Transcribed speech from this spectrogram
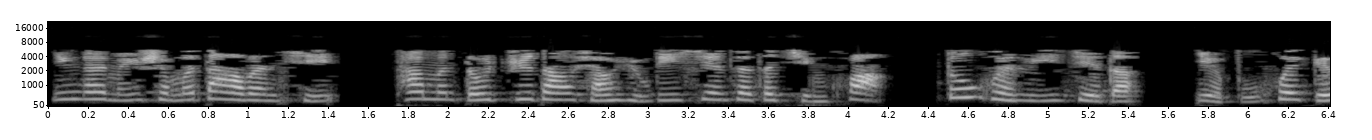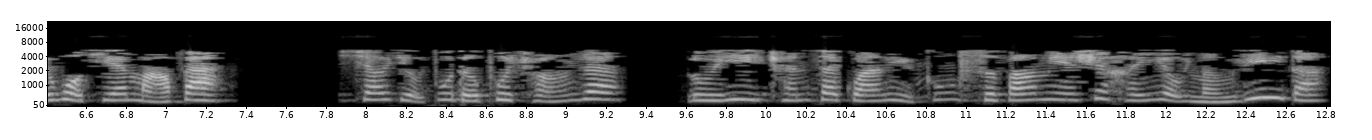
应该没什么大问题。”他们都知道小雨滴现在的情况，都会理解的，也不会给我添麻烦。萧九不得不承认，陆亦辰在管理公司方面是很有能力的。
